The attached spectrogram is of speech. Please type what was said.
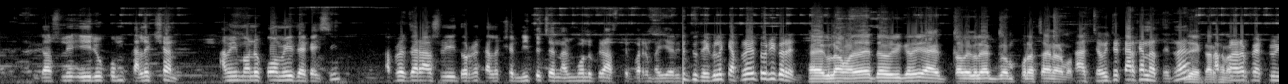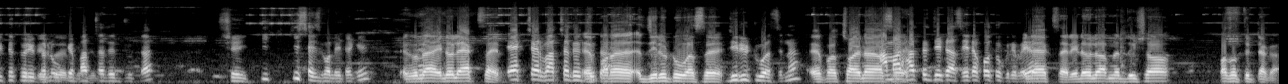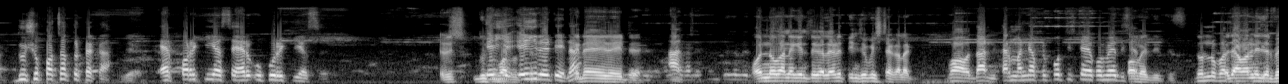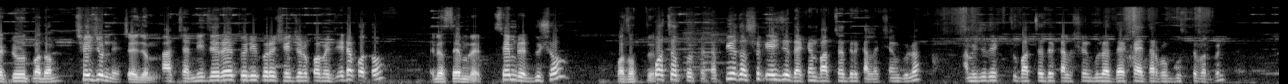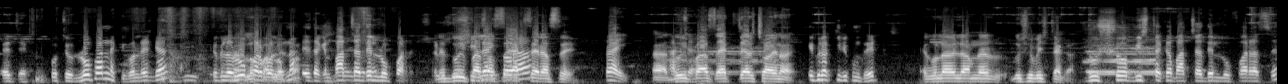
আসলে এইরকম কালেকশন আমি মানে কমই দেখাইছি। আপনারা যারা আসলে এই ধরনের কালেকশন নিতে চান আমি মনে করি আসতে পারেন ভাইয়া। জুতা এগুলো কি আপনারাই তৈরি করেন? হ্যাঁ এগুলো আমাদের তৈরি করি তবে এগুলো একদম পুরো চায়নার মতো। আচ্ছা ওই যে কারখানাতে না? আপনারা ফ্যাক্টরিতে তৈরি করেন ওকে বাচ্চাদের জুতা। সেই কি কি সাইজ বলে এটাকে? এগুলো এটা হলো এক সাইড এক চার বাচ্চাদের জুতা। এরপরে জিরো টু আছে। জিরো টু আছে না? এরপর ছয় নয় আছে। আমার হাতে যেটা আছে এটা কত করে এটা ভাইয়া এক সাইড এটা হলো আপনার দুইশো পঁচাত্তর টাকা। দুশো পঁচাত্তর টাকা। এরপরে কি আছে? এর উপরে কি আছে? এটা এই যে- এই 275 রেটে না? এটা এই রেটে আচ্ছা। অন্য গানে কিনতে গেলে এটা তিনশো বিশ টাকা লাগবে। ওয়াও দান তার মানে আপনি পঁচিশ টাকা কমে দিচ্ছেন। কমে দিতেছে। ধন্যবাদ। আমার নিজের ফ্যাক্টরি উৎপাদন। সেই জন্য? সেই জন্য। আচ্ছা নিজেরা তৈরি করে সেই জন্য কমে এটা কত? এটা সেম রেট সেম রেট দুশো? পঁচাত্তর। পঁচাত্তর টাকা। প্রিয় দর্শক এই যে দেখেন বাচ্চাদের কালেকশনগুলো আমি যদি একটু বাচ্চাদের কালেকশনগুলো দেখাই তারপর বুঝতে পারবেন। এই যে প্রচুর লোপার নাকি বলে এটা? এগুলো লোপার বলে না? এই দেখেন বাচ্চাদের লোপার। দুই পাঁচ আছে এক সাইড আছে। তাই হ্যাঁ দুই আচ্ছা। পাঁচ এক চার ছয় নয়। এগুলো কীরকম রেট এগুলো হলো আপনার দুশো বিশ টাকা। দুশো বিশ টাকা বাচ্চাদের লোফার আছে।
